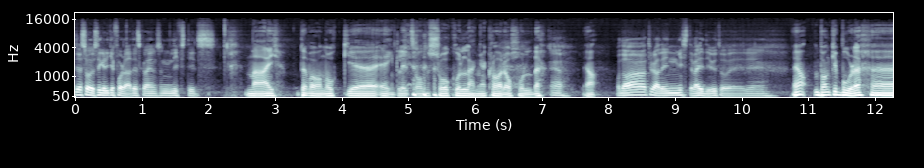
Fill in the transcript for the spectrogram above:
det så du sikkert ikke for deg. Det skal være en sånn livstids... Nei, det var nok eh, egentlig litt sånn Se hvor lenge jeg klarer å holde det. Ja. Ja. Og da tror jeg den mister verdi utover eh, ja bank i bordet. Eh,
